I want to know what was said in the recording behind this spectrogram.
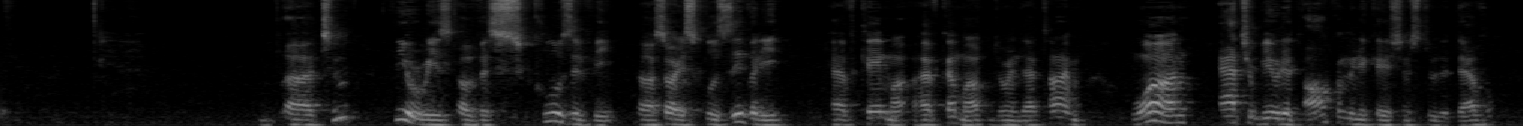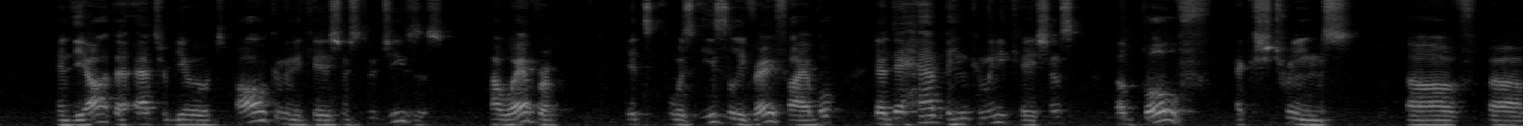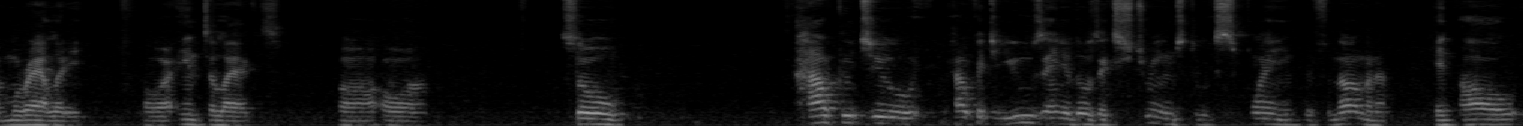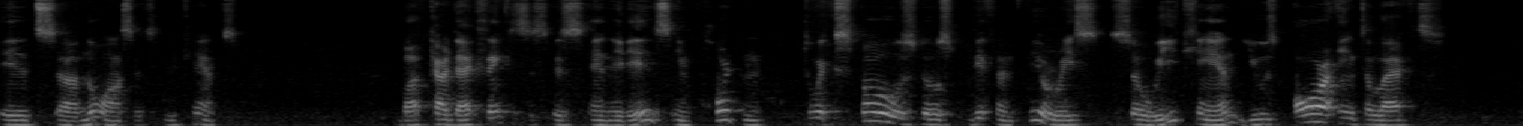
uh, two theories of exclusivity, uh, sorry, exclusivity have came up, have come up during that time. One attributed all communications to the devil, and the other attribute all communications to Jesus. However, it was easily verifiable that there have been communications of both extremes of uh, morality or intellect uh, or so how could you how could you use any of those extremes to explain the phenomena in all its uh, nuances? You can't. But Kardec thinks is, is, and it is important to expose those different theories so we can use our intellect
